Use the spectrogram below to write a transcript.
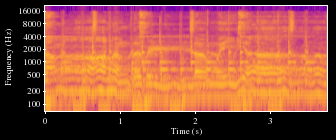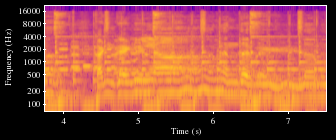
ஆனந்த வெள்ளமையா. கண்களில் ஆனந்த வெள்ளம்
